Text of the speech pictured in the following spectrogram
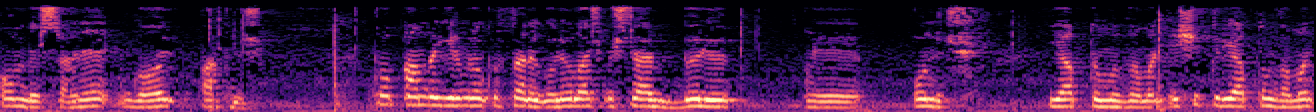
15 tane gol atmış. Toplamda 29 tane gole ulaşmışlar. Bölü e, 13 yaptığımız zaman eşittir yaptığım zaman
